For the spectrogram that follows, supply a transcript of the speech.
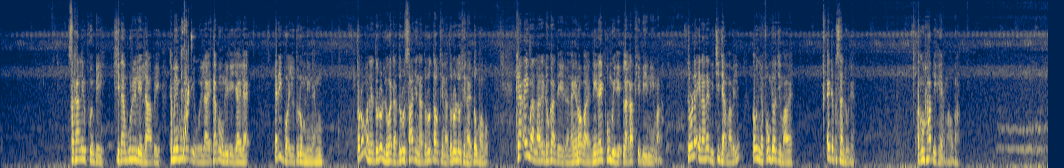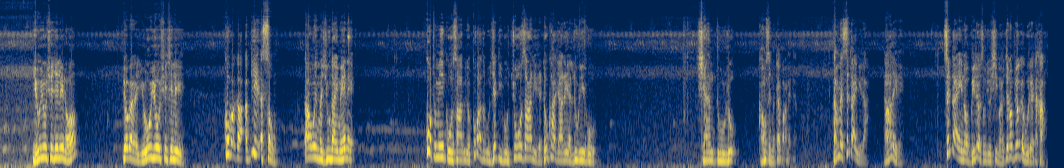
စကန်လေးဖွင့်ပေးရှီတန်ဘူးလေးတွေလာပေးထမင်းဘူးလေးတွေဝေးလိုက်ဓာတ်ပုံလေးတွေရိုက်လိုက်အဲ့ဒီဘွားယူသူတို့မနေနိုင်ဘူးသူတို့မှလည်းသူတို့လိုအပ်တာသူတို့စားချင်တာသူတို့တောက်ချင်တာသူတို့လုပ်ချင်တာတော့မှာပေါ့ခင်အဲ့မှာလာတဲ့ဒုက္ခတွေတွေနိုင်ငံတော်ကနေတိုင်းဖုန်းပြီးအလကားဖြစ်ပြီးနေမှာသူတို့လည်းအင်တာနက်ကြီးကြည့်ကြမှာပဲလေတုံးညာဖုန်းပြောကြည့်မှာပဲအဲ့တပတ်စံလို့တယ်အကုန်ထားပြခဲ့မှာဟုတ်ပါရိုးရိုးရှင်းရှင်းလေးနော်ပြောပြတာရိုးရိုးရှင်းရှင်းလေးကိုယ့်ဘက်ကအပြည့်အစုံတာဝန်မယူနိုင်မဲနဲ့ကိုယ့်ထမင်းကိုစားပြီးတော့ကိုယ့်ဘာသာကိုရက်တီဖို့စ조사နေတဲ့ဒုက္ခကြားတဲ့လူတွေကို ရန်သူလို့ခေါင်းစဉ်မတက်ပါနဲ့ဒါပေမဲ့စစ်တိုင်နေတာနားလေတယ်စစ်တိုင်ရင်တော့ဘေးတော့ဆိုလို့ရှိမှာကျွန်တော်ပြောခဲ့ဘူးတဲ့တခါ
